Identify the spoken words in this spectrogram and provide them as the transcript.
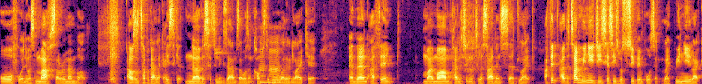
awful, and it was maths. I remember. I was the type of guy like I used to get nervous sitting exams. I wasn't comfortable. Mm-hmm. I didn't like it. And then I think my mom kind of took me to the side and said like I think at the time we knew GCSEs was super important. Like we knew like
